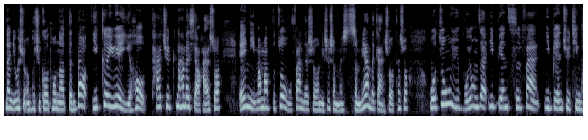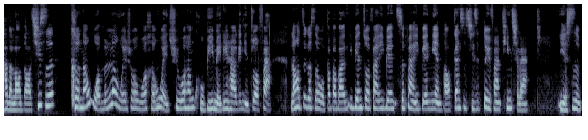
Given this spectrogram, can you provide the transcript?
那你为什么不去沟通呢？等到一个月以后，他去跟他的小孩说：‘哎，你妈妈不做午饭的时候，你是什么什么样的感受？’他说：‘我终于不用在一边吃饭一边去听他的唠叨。’其实，可能我们认为说我很委屈，我很苦逼，每天还要给你做饭，然后这个时候我爸爸爸一边做饭一边吃饭一边念叨，但是其实对方听起来也是。”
